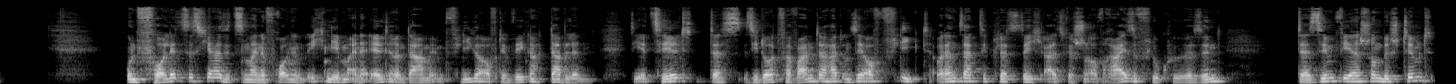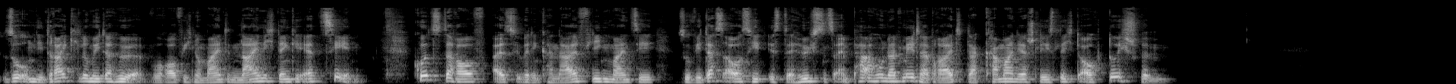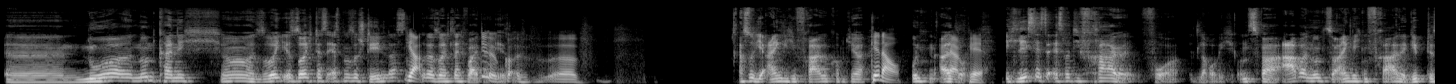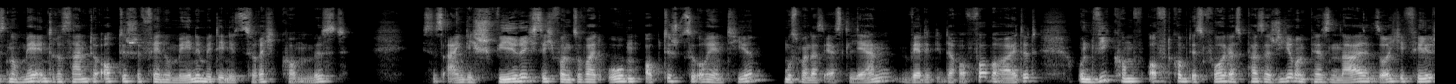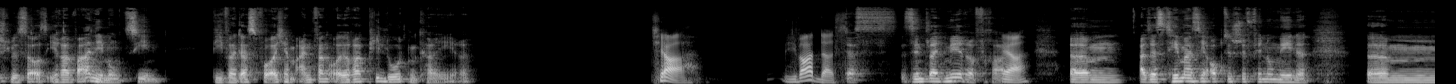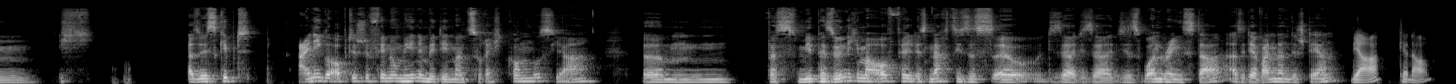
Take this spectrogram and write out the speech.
Und vorletztes Jahr sitzen meine Freundin und ich neben einer älteren Dame im Flieger auf dem Weg nach Dublin. Sie erzählt, dass sie dort Verwandte hat und sehr oft fliegt. Aber dann sagt sie plötzlich, als wir schon auf Reiseflughöhe sind, da sind wir ja schon bestimmt so um die drei Kilometer Höhe, worauf ich nur meinte, nein, ich denke eher zehn. Kurz darauf, als wir über den Kanal fliegen, meint sie, so wie das aussieht, ist er höchstens ein paar hundert Meter breit, da kann man ja schließlich auch durchschwimmen. Äh, nur, nun kann ich, soll ich, soll ich das erstmal so stehen lassen? Ja. Oder soll ich gleich weiterlesen? Äh, Achso, die eigentliche Frage kommt ja genau. unten. Also, ja, okay. ich lese jetzt erstmal die Frage vor, glaube ich. Und zwar, aber nun zur eigentlichen Frage. Gibt es noch mehr interessante optische Phänomene, mit denen ihr zurechtkommen müsst? Ist es eigentlich schwierig, sich von so weit oben optisch zu orientieren? Muss man das erst lernen? Werdet ihr darauf vorbereitet? Und wie kommt, oft kommt es vor, dass Passagiere und Personal solche Fehlschlüsse aus ihrer Wahrnehmung ziehen? Wie war das für euch am Anfang eurer Pilotenkarriere? Tja, wie war das? Das sind gleich mehrere Fragen. Ja. Ähm, also das Thema ist ja optische Phänomene. Ähm, ich, also es gibt einige optische Phänomene, mit denen man zurechtkommen muss, ja. Ähm, was mir persönlich immer auffällt, ist nachts dieses, äh, dieser, dieser, dieses Wandering Star, also der wandernde Stern. Ja, genau.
